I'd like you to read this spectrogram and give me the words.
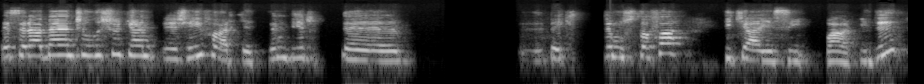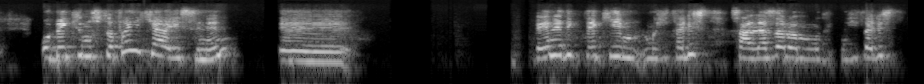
Mesela ben çalışırken e, şeyi fark ettim, bir e, Bekri Mustafa hikayesi var idi. O Bekri Mustafa hikayesinin e, Venedik'teki Muhitalist, San Lazaro Muhitalist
